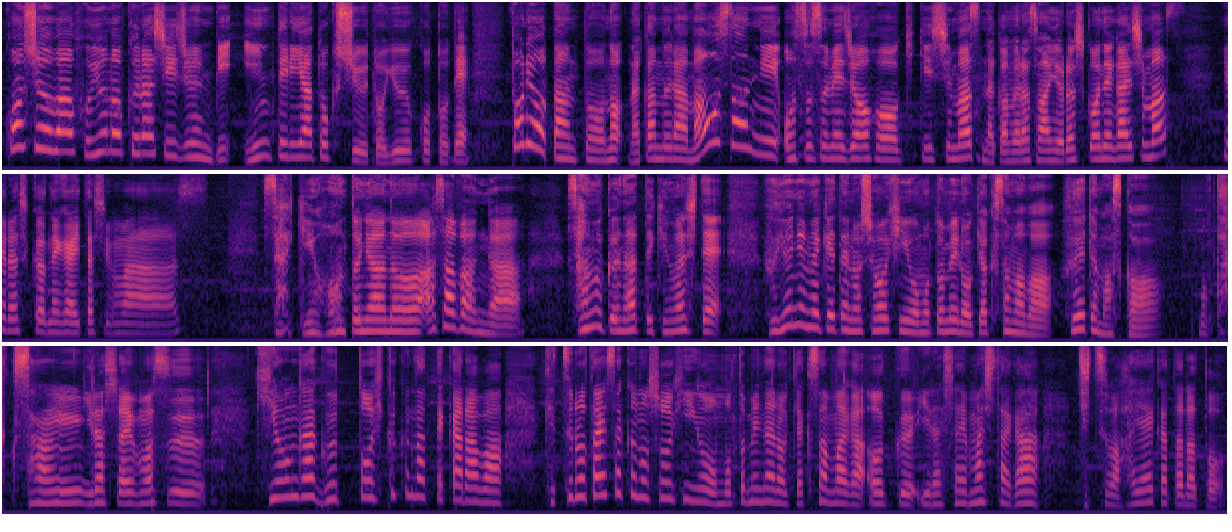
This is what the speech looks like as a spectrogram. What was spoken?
今週は冬の暮らし準備インテリア特集ということで塗料担当の中村真央さんにおすすめ情報をお聞きします。中村さんよろしくお願いします。よろしくお願いいたします。最近本当にあの朝晩が寒くなってきまして冬に向けての商品を求めるお客様は増えてますか？もうたくさんいらっしゃいます。気温がぐっと低くなってからは結露対策の商品をお求めになるお客様が多くいらっしゃいましたが実は早い方だと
